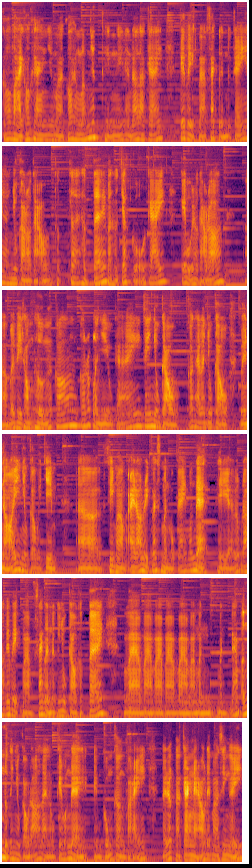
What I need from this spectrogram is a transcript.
có vài khó khăn nhưng mà khó khăn lớn nhất thì nghĩ rằng đó là cái cái việc là xác định được cái ờ, nhu cầu đào tạo thực tế thực tế và thực chất của cái cái buổi đào tạo đó à, bởi vì thông thường nó có có rất là nhiều cái cái nhu cầu có thể là nhu cầu bề nổi nhu cầu bề chìm uh, khi mà ai đó request mình một cái vấn đề thì uh, lúc đó cái việc mà xác định được cái nhu cầu thực tế và và và và và và mình mình đáp ứng được cái nhu cầu đó là một cái vấn đề thì cũng cần phải phải rất là căng não để mà suy nghĩ.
